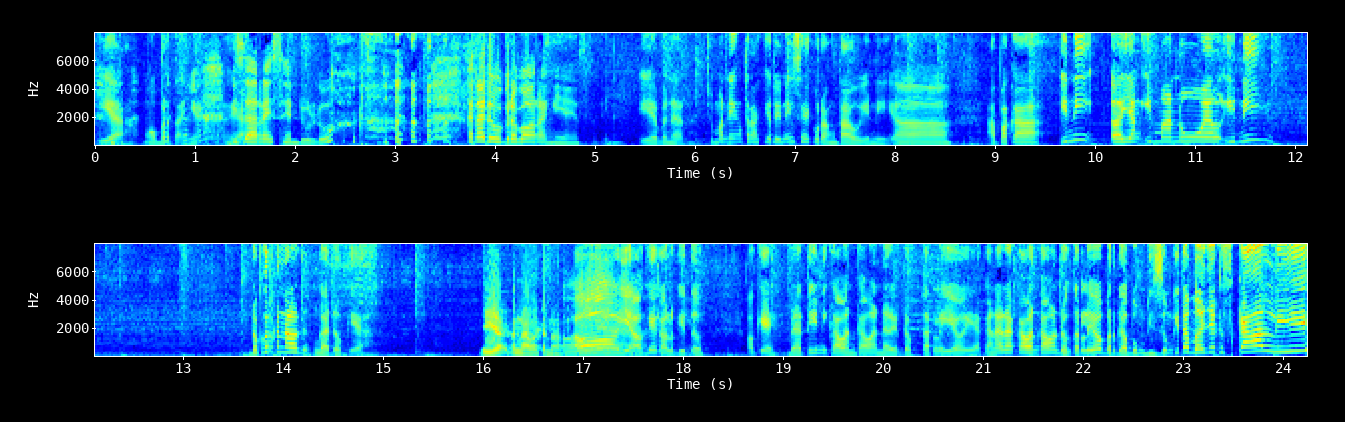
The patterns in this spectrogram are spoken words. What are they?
iya mau bertanya? Ya. Bisa raise hand dulu. Karena ada beberapa orang ya yang seperti ini. Iya benar. Cuman yang terakhir ini saya kurang tahu ini. Eh, apakah ini eh, yang Immanuel ini dokter kenal nggak dok ya? Iya kenal kenal. Oh, Oh, iya. ya oke kalau gitu. Oke, berarti ini kawan-kawan dari Dokter Leo ya. Karena ada kawan-kawan Dokter Leo bergabung di Zoom kita banyak sekali.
